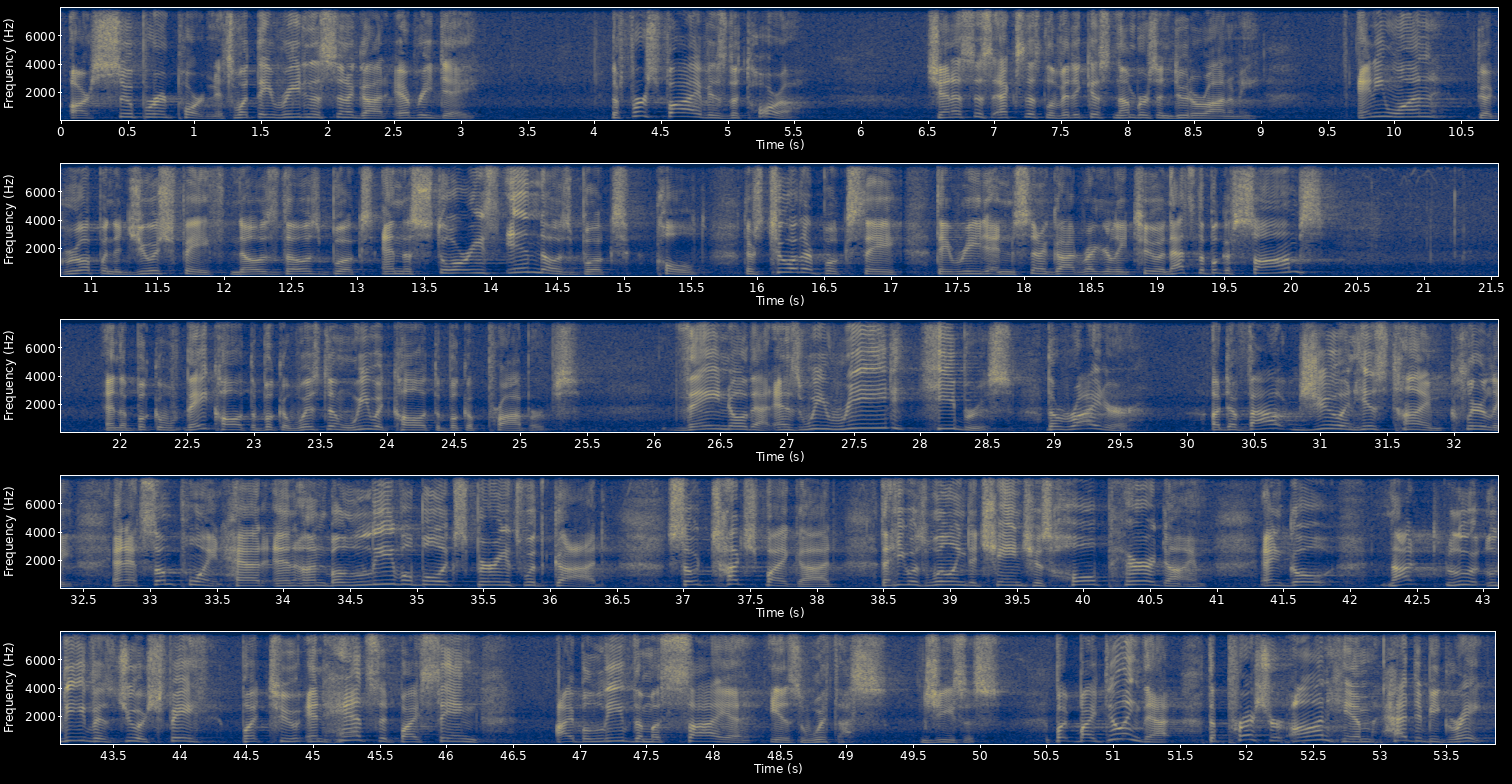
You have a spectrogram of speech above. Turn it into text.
are super important. It's what they read in the synagogue every day. The first five is the Torah Genesis, Exodus, Leviticus, Numbers, and Deuteronomy. Anyone that grew up in the Jewish faith knows those books and the stories in those books cold. There's two other books they, they read in synagogue regularly too, and that's the book of Psalms and the book of, they call it the book of wisdom. We would call it the book of Proverbs. They know that. As we read Hebrews, the writer, a devout Jew in his time, clearly, and at some point had an unbelievable experience with God, so touched by God that he was willing to change his whole paradigm and go, not leave his Jewish faith, but to enhance it by saying, I believe the Messiah is with us, Jesus. But by doing that, the pressure on him had to be great.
